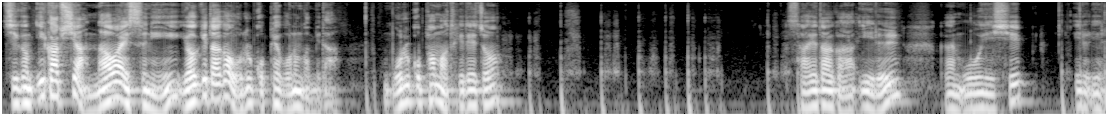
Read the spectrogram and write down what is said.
지금 이 값이 안 나와 있으니 여기다가 5를 곱해 보는 겁니다. 5를 곱하면 어떻게 되죠? 4에다가 1, 그 다음 5, 20, 1, 1.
